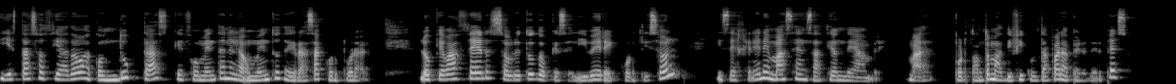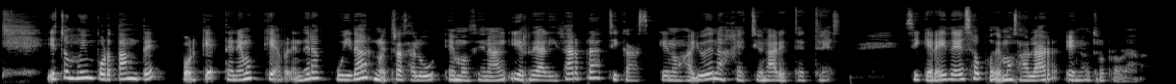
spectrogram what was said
y está asociado a conductas que fomentan el aumento de grasa corporal, lo que va a hacer sobre todo que se libere cortisol y se genere más sensación de hambre, por tanto más dificultad para perder peso. Y esto es muy importante porque tenemos que aprender a cuidar nuestra salud emocional y realizar prácticas que nos ayuden a gestionar este estrés. Si queréis de eso podemos hablar en otro programa.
